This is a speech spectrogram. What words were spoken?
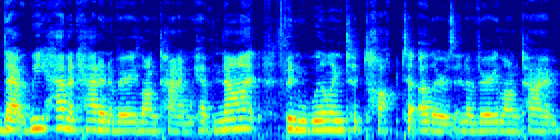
that we haven't had in a very long time. We have not been willing to talk to others in a very long time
